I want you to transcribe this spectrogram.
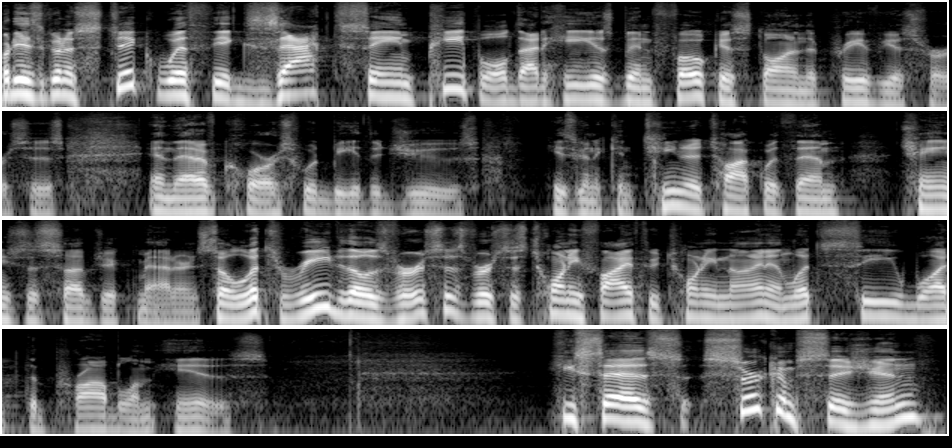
but he's going to stick with the exact same people that he has been focused on in the previous verses, and that, of course, would be the Jews. He's going to continue to talk with them, change the subject matter. And so let's read those verses, verses 25 through 29, and let's see what the problem is. He says, circumcision,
